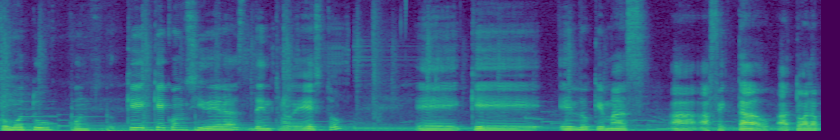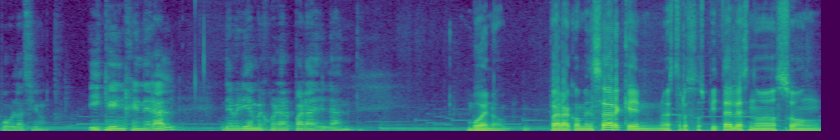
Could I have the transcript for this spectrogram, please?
¿Cómo tú, qué, consideras dentro de esto eh, que es lo que más ha afectado a toda la población y que en general debería mejorar para adelante? Bueno, para comenzar, que nuestros hospitales no son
